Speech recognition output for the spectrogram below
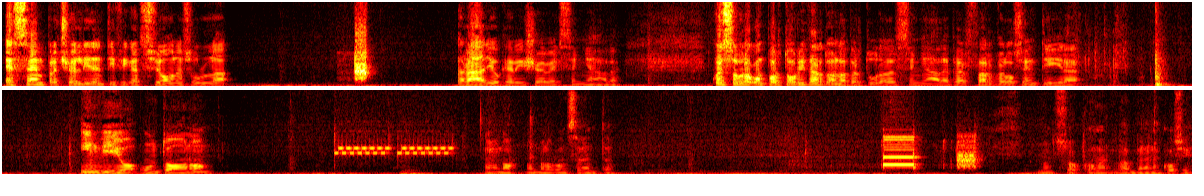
E sempre c'è l'identificazione sulla radio che riceve il segnale. Questo però comporta un ritardo nell'apertura del segnale. Per farvelo sentire invio un tono. Eh no, non me lo consente. non so come va bene così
